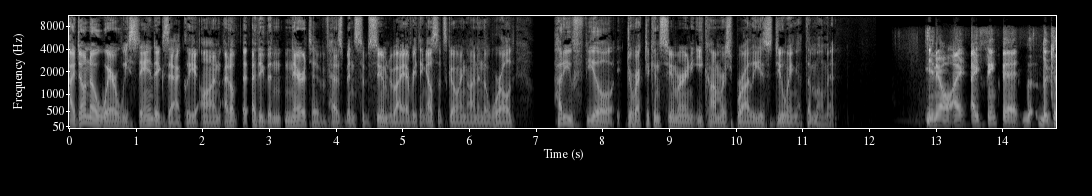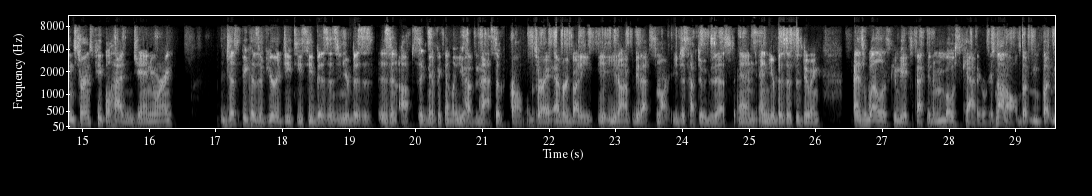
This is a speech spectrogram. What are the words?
I don't know where we stand exactly on. I don't. I think the narrative has been subsumed by everything else that's going on in the world. How do you feel direct to consumer and e-commerce broadly is doing at the moment? You know, I, I think that the concerns people had in January, just because if you're a DTC business and your business isn't up significantly, you have massive problems, right? Everybody, you don't have to be that smart. You just have to exist and, and your business is doing as well as can be expected in most categories, not all, but but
